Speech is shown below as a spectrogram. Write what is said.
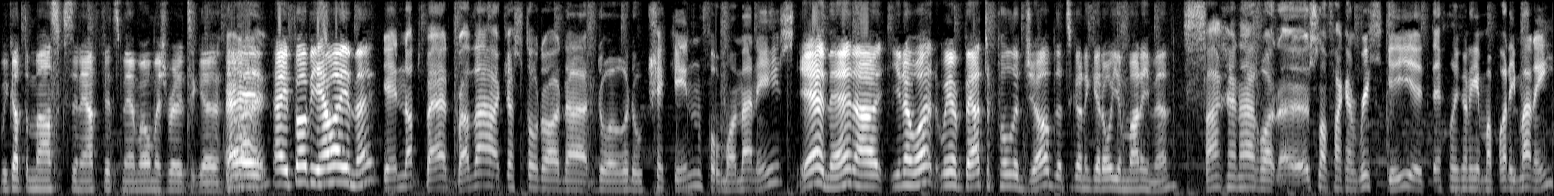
we got the masks and outfits, man. We're almost ready to go. Hey, hey, Bobby, how are you, mate? Yeah, not bad, brother. I just thought I'd uh, do a little check-in for my monies. Yeah, man. Uh, you know what? We're about to pull a job that's gonna get all your money, man. Fucking hell, what, uh, it's not fucking risky. It's definitely gonna get my bloody money.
